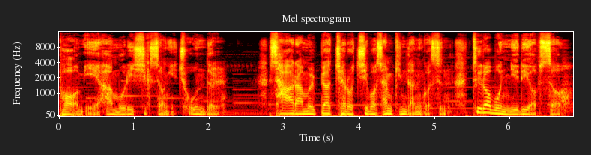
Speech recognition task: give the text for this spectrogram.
범이 아무리 식성이 좋은들 사람을 뼈채로 집어삼킨다는 것은 들어본 일이 없어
